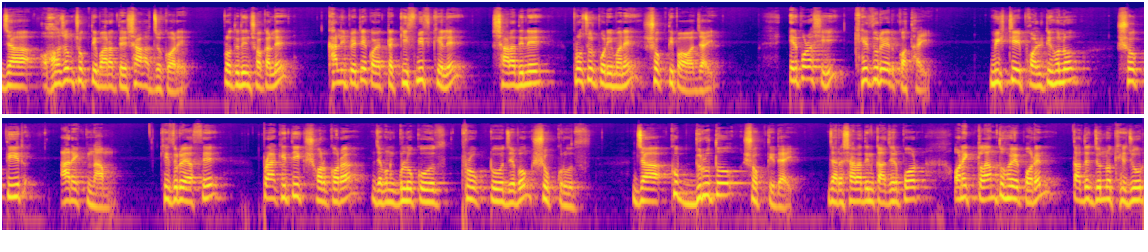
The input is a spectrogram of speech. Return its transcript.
যা হজম শক্তি বাড়াতে সাহায্য করে। প্রতিদিন সকালে খালি পেটে কয়েকটা কিসমিস খেলে সারাদিনে প্রচুর পরিমাণে শক্তি পাওয়া যায়। এরপর আসি খেজুরের কথাই। মিষ্টি এই ফলটি হলো শক্তির আরেক নাম। খেজুরে আছে প্রাকৃতিক শর্করা, যেমন গ্লুকোজ, ফ্রুক্টোজ এবং সুক্রোজ। যা খুব দ্রুত শক্তি দেয়। যারা সারাদিন কাজের পর অনেক ক্লান্ত হয়ে পড়েন, তাদের জন্য খেজুর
